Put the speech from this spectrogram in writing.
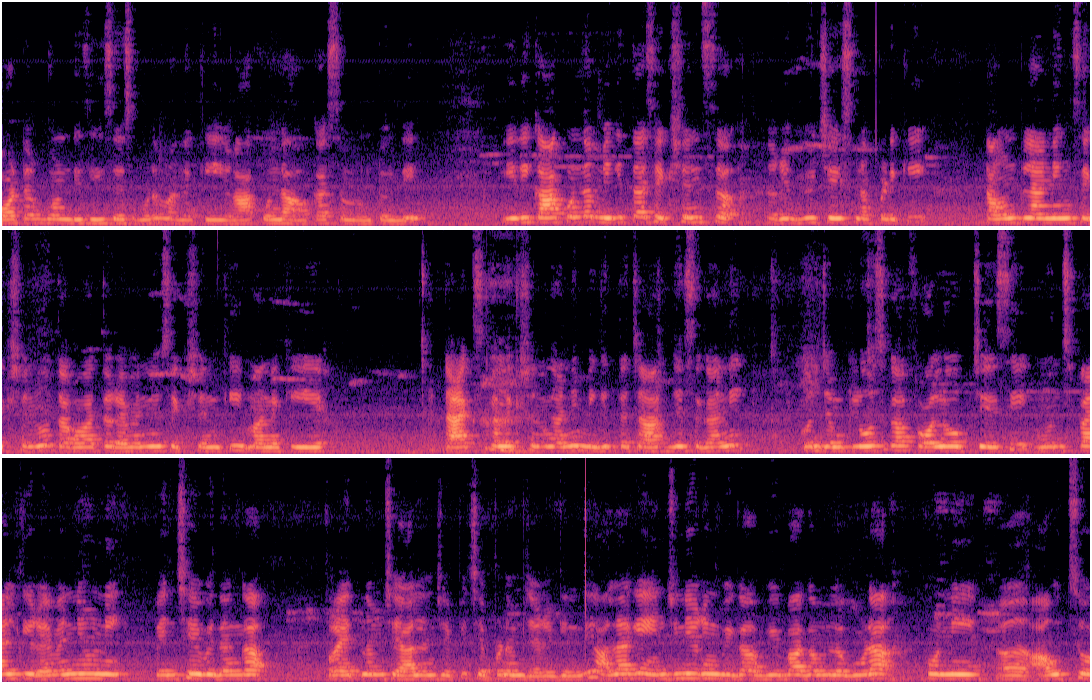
వాటర్ బోన్ డిసీజెస్ కూడా మనకి రాకుండా అవకాశం ఉంటుంది. ఇది కాకుండా మిగతా సెక్షన్స్ రివ్యూ చేసినప్పటికీ టౌన్ ప్లానింగ్ సెక్షన్ తర్వాత రెవెన్యూ సెక్షన్కి మనకి ట్యాక్స్ కలెక్షన్ కానీ మిగతా ఛార్జెస్ కానీ కొంచెం క్లోజ్గా ఫాలో అప్ చేసి మున్సిపాలిటీ రెవెన్యూని పెంచే విధంగా ప్రయత్నం చేయాలని చెప్పి చెప్పడం జరిగింది. అలాగే ఇంజనీరింగ్ విగా విభాగంలో కూడా కొన్ని అవుట్సో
